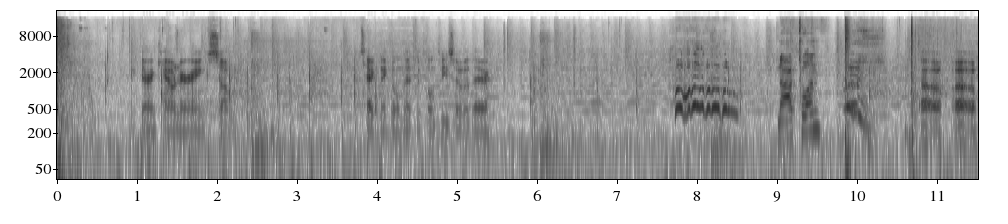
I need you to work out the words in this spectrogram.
I think they're encountering some technical difficulties over there. Knocked one. Uh-oh, uh-oh.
